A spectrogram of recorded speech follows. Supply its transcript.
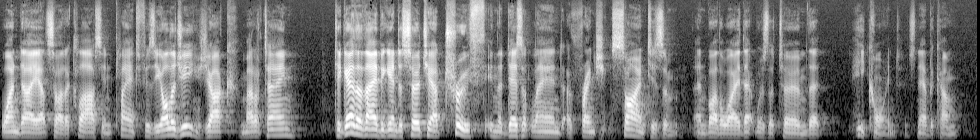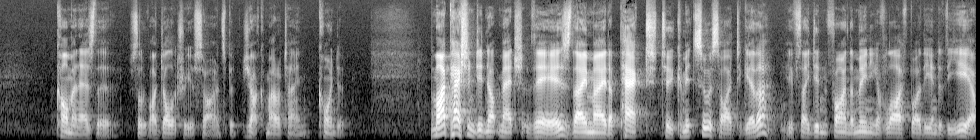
one day outside a class in plant physiology, Jacques Maritain. Together they began to search out truth in the desert land of French scientism. And by the way, that was the term that he coined. It's now become common as the sort of idolatry of science, but Jacques Maritain coined it. My passion did not match theirs. They made a pact to commit suicide together if they didn't find the meaning of life by the end of the year.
